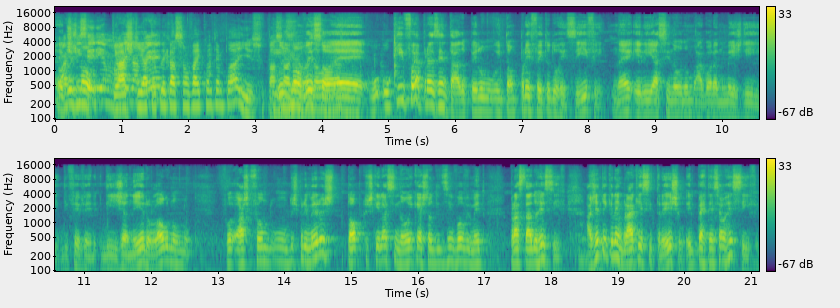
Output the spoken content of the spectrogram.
Eu é, acho que seria mais. Eu acho que até... a aplicação vai contemplar isso. Vamos ver só. É, o, o que foi apresentado pelo então prefeito do Recife, né? Ele assinou no, agora no mês de, de fevereiro, de janeiro, logo no. Foi, acho que foi um, um dos primeiros tópicos que ele assinou em questão de desenvolvimento para a cidade do Recife. A gente tem que lembrar que esse trecho ele pertence ao Recife.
